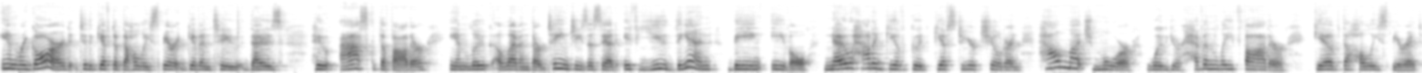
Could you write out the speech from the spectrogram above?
in regard to the gift of the Holy Spirit given to those who ask the Father, in Luke 11 13, Jesus said, If you then, being evil, know how to give good gifts to your children, how much more will your heavenly Father give the Holy Spirit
